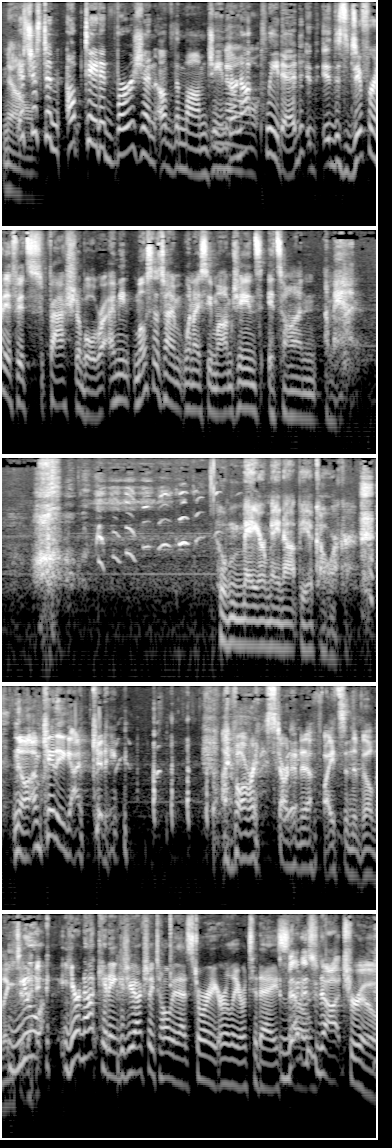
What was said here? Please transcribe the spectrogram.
No. It's just an updated version of the mom jean. They're not pleated. It- it's different if it's fashionable, right? I mean, most of the time when I see mom jeans, it's on a man who may or may not be a coworker. No, I'm kidding. I'm kidding. I've already started enough fights in the building today. You, you're not kidding because you actually told me that story earlier today. So. That is not true.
